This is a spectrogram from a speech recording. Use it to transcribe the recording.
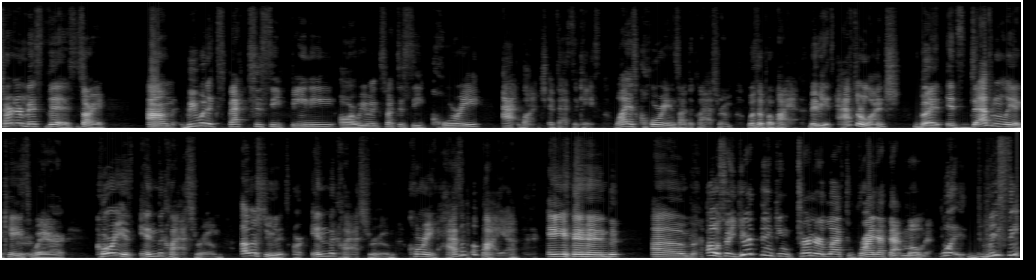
Turner missed this. Sorry." Um, we would expect to see Feeney or we would expect to see Corey at lunch if that's the case. Why is Corey inside the classroom with a papaya? Maybe it's after lunch, but it's definitely a case Hmm. where Corey is in the classroom, other students are in the classroom, Corey has a papaya, and um Oh, so you're thinking Turner left right at that moment? what we see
